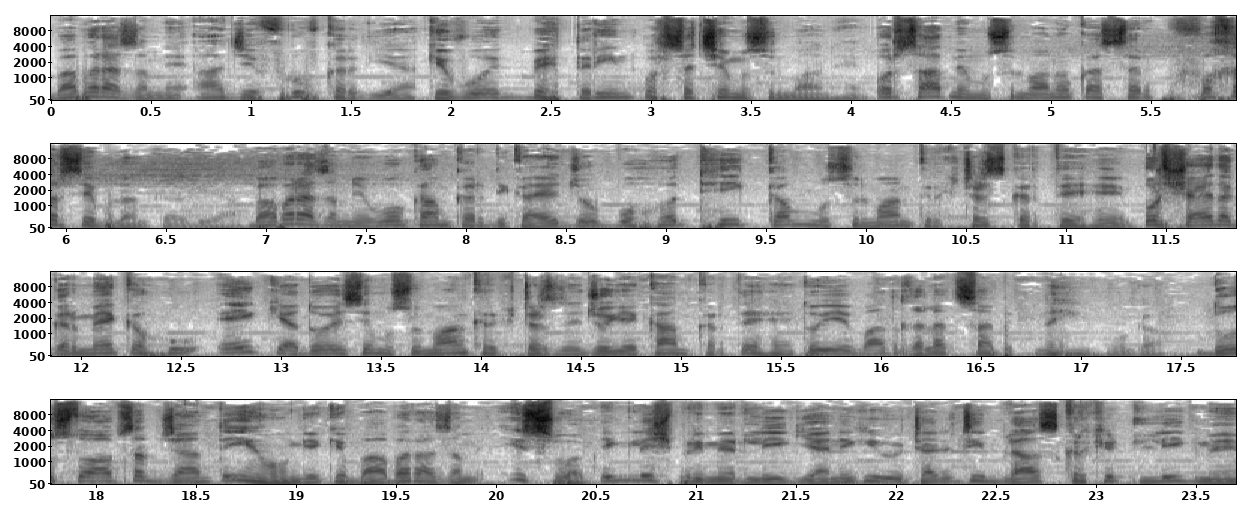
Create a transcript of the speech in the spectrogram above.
بابر اعظم نے آج یہ پروف کر دیا کہ وہ ایک بہترین اور سچے مسلمان ہیں اور ساتھ میں مسلمانوں کا سر فخر سے بلند کر دیا۔ بابر اعظم نے وہ کام کر دکھایا جو بہت ہی کم مسلمان کرکٹرز کرتے ہیں۔ اور شاید اگر میں کہوں ایک یا دو ایسے مسلمان کرکٹرز نے جو یہ کام کرتے ہیں، تو یہ بات غلط ثابت نہیں ہوگا۔ دوستو، آپ سب جانتے ہی ہوں گے کہ بابر اعظم اس وقت انگلش پریمیئر لیگ لیگ یعنی کہ ویٹیلیٹی بلاس کرکٹ لیگ میں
